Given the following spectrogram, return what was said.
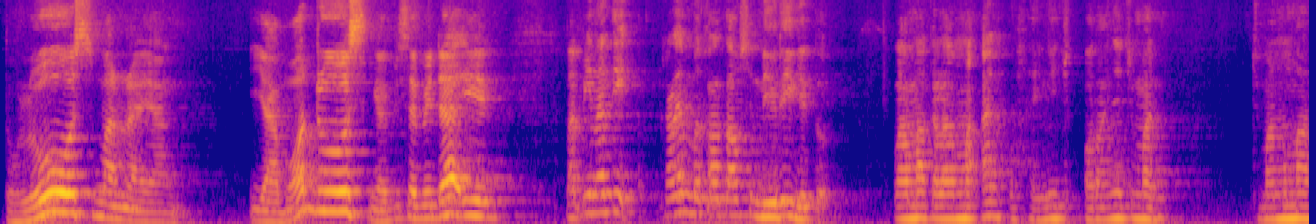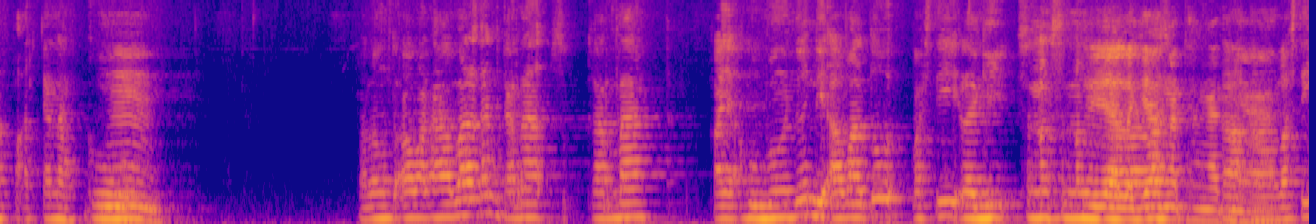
tulus mana yang ya modus nggak bisa bedain tapi nanti kalian bakal tahu sendiri gitu lama kelamaan wah ini orangnya cuman cuman memanfaatkan aku Hmm. kalau untuk awal-awal kan karena karena kayak hubungan itu kan di awal tuh pasti lagi seneng-seneng Iya, ya. lagi hangat-hangatnya. Ah, ah, pasti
